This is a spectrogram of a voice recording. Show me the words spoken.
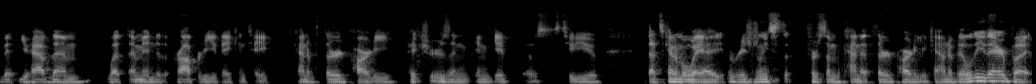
that you have them let them into the property they can take kind of third party pictures and, and give those to you that's kind of a way I originally st- for some kind of third party accountability there. But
